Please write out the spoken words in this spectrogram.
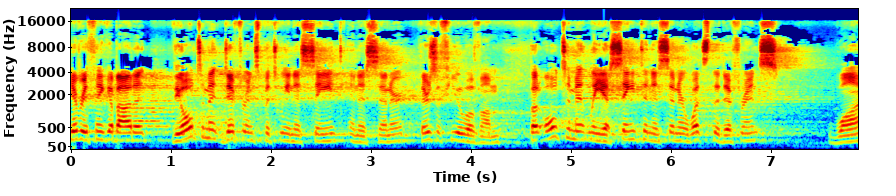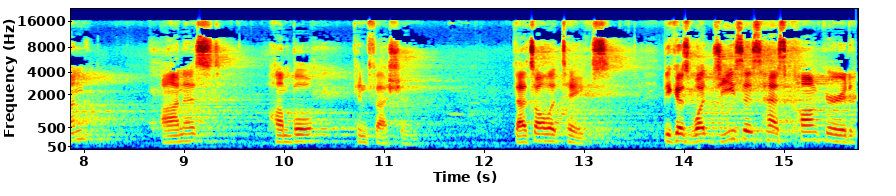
You ever think about it? The ultimate difference between a saint and a sinner, there's a few of them, but ultimately, a saint and a sinner, what's the difference? One, honest, humble confession. That's all it takes. Because what Jesus has conquered,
